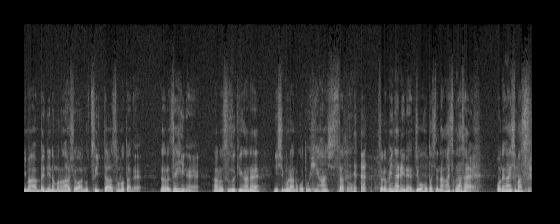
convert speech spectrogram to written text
今便利なものがあるでしょ？あのツイッターその他で。だからぜひねあの鈴木がね西村のことを批判してたと。それをみんなにね情報として流してください。お願いします。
